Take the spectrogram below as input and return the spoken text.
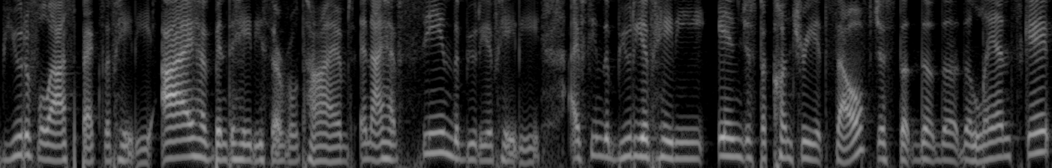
beautiful aspects of Haiti. I have been to Haiti several times and I have seen the beauty of Haiti. I've seen the beauty of Haiti in just the country itself, just the the the, the landscape.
